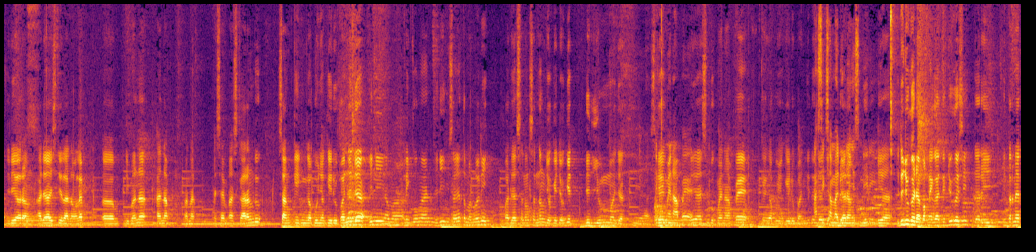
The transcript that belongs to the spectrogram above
Jadi orang ada istilah no lab em, di mana anak-anak SMA sekarang tuh saking nggak punya kehidupannya dia ini sama lingkungan. Jadi misalnya teman lo nih pada seneng-seneng joget-joget dia diem aja. sibuk Kayak- main HP. Iya sibuk main HP kayak nggak punya kehidupan gitu. Asik sama jarang- dunianya sendiri. Iya. Itu juga dampak negatif juga sih dari internet.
